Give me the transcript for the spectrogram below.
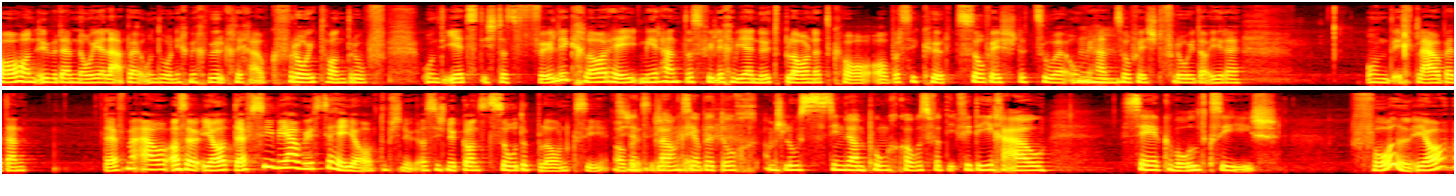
hatte über dem neuen Leben und wo ich mich wirklich auch gefreut habe drauf. Und jetzt ist das völlig klar, hey, wir haben das vielleicht wie nicht geplant gehabt, aber sie gehört so fest dazu und mhm. wir haben so fest Freude an ihr. Und ich glaube, dann darf man auch, also ja, darf sie wie auch wissen, hey, ja, du bist nicht, es ist nicht ganz so der Plan gewesen. Es aber ist der Plan okay. gewesen, aber doch, am Schluss sind wir an einem Punkt gekommen, wo es für dich auch sehr gewollt war. Voll, ja.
